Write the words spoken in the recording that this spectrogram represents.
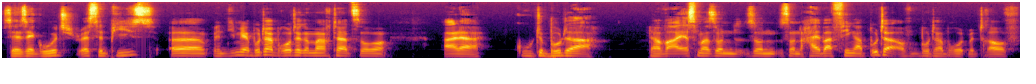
sehr, sehr gut. Rest in Peace. Äh, wenn die mir Butterbrote gemacht hat, so, Alter, gute Butter. Da war erstmal so ein, so, ein, so ein halber Finger Butter auf dem Butterbrot mit drauf.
